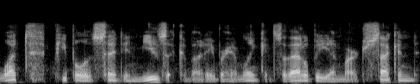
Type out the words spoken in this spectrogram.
what people have said in music about Abraham Lincoln." So that'll be on March second.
